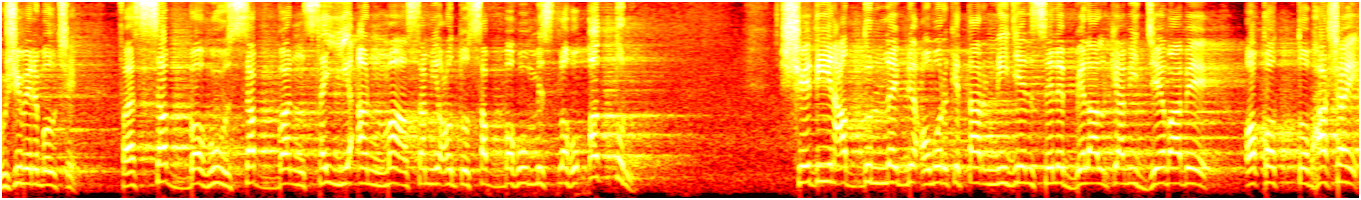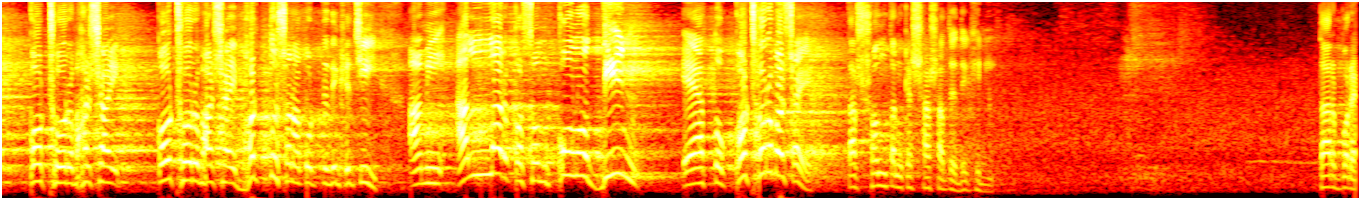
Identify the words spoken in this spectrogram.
ঘুষি মেরে বলছে মিসলাহু সেদিন আবদুল্লাহ ইবনে অমরকে তার নিজের ছেলে বেলালকে আমি যেভাবে অকথ্য ভাষায়, কঠোর ভাষায় কঠোর ভাষায় ভর্তসনা করতে দেখেছি। আমি আল্লাহর কসম কোনো দিন এত কঠোর ভাষায় তার সন্তানকে শাসাতে দেখিনি। তারপরে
